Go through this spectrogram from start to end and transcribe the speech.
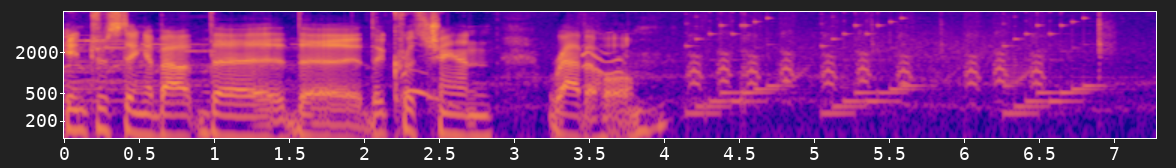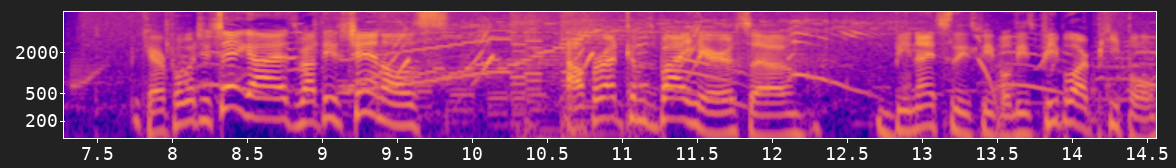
interesting about the the the Chris Chan rabbit hole. Be careful what you say, guys, about these channels. Alpharad comes by here, so be nice to these people. These people are people.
